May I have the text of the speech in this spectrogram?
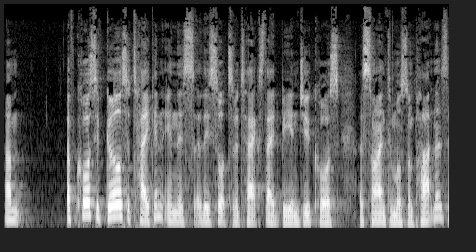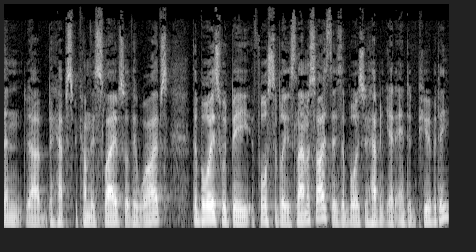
Um, of course, if girls are taken in this, uh, these sorts of attacks, they'd be in due course assigned to Muslim partners and uh, perhaps become their slaves or their wives. The boys would be forcibly Islamicized. These are boys who haven't yet entered puberty,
